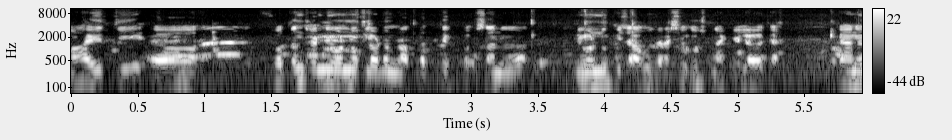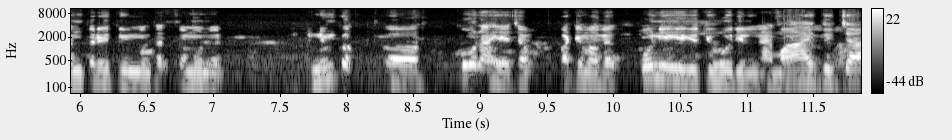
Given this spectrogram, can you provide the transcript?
महायुती स्वतंत्र निवडणूक लढवणार प्रत्येक पक्षानं निवडणुकीच्या अगोदर अशा घोषणा केल्या होत्या. त्यानंतरही तुम्ही म्हणतात समन्वय नेमकं कोण आहे याच्या पाठीमागे? कोणी युती होऊ दिली नाही महायुतीच्या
